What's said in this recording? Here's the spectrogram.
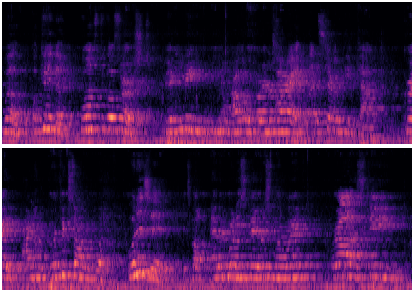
Well, okay then. Who wants to go first? Pick me. I'll go first. All right, let's start with you, Cal. Great. I know the perfect song to play. What is it? It's about everybody's favorite snowman, Frosty.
